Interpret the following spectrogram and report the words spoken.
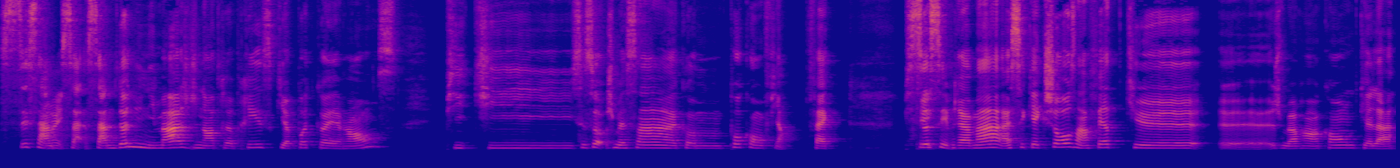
Tu sais, ça, Ouais. ça, ça me donne une image d'une entreprise qui a pas de cohérence, puis qui... C'est ça, je me sens comme pas confiante. Fait que puis ça, c'est vraiment, c'est quelque chose, en fait, que euh, je me rends compte que la,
